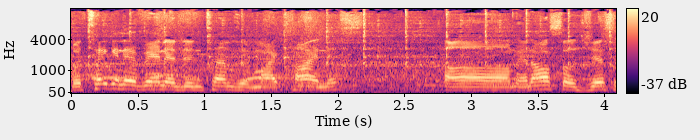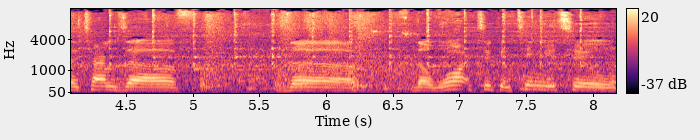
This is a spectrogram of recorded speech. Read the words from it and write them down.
but taking advantage in terms of my kindness, um, and also just in terms of the the want to continue to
